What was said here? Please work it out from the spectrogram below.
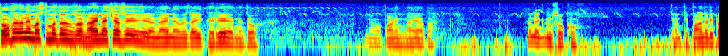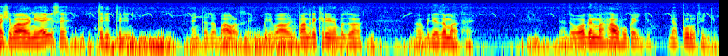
તો ફેમિલી મસ્ત મજાનું જો નાહી નાખ્યા છે નાહીને હવે જાય ઘરે ને તો પાણીમાં નાહ્યા હતા. છે ને એકદમ ચોખ્ખું આમથી પાંદડી પાછી બાવળની આવી છે, તરી તરીને. અહીં તો જો બાવળ છે. બે બાવળની પાંદડી ખરીને બધું આ બીજા જમા થાય. ને તો વગનમાં હાવ સુકાઈ ગયું, ને પૂરું થઈ ગયું.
